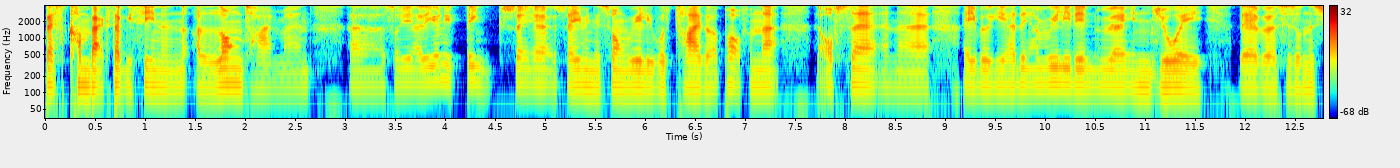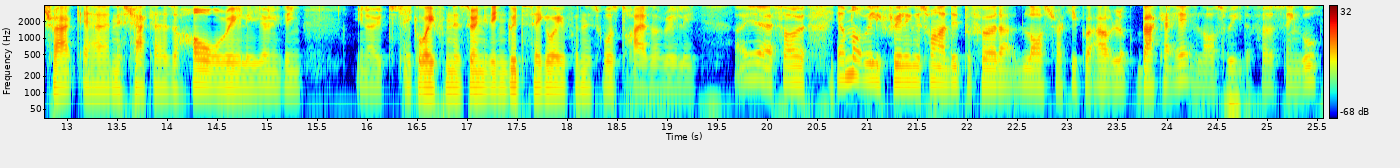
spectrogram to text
best comebacks that we've seen in a long time, man. Uh, so yeah, the only thing say, uh, saving this song really was Tyga. Apart from that, uh, Offset and uh, A Boogie, I think I really didn't really enjoy their verses on this track and this track as a whole. Really, the only thing you know, to take away from this or anything good to take away from this was Tyga, really. Uh, yeah, so yeah, I'm not really feeling this one. I did prefer that last track he put out. Look back at it last week, the first single.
